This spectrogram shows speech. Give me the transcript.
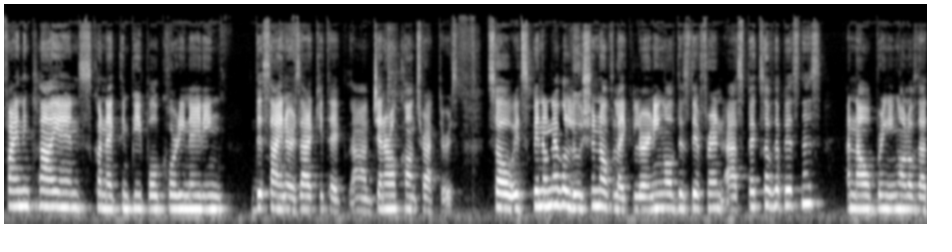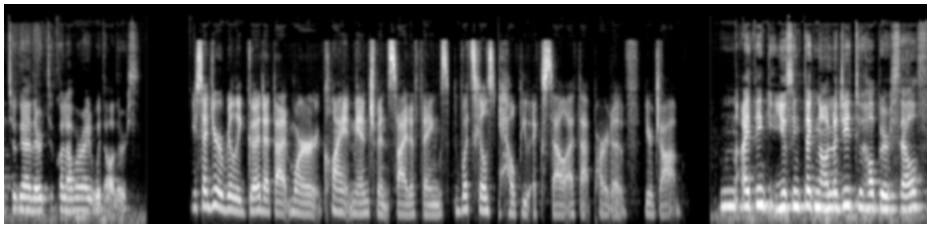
finding clients, connecting people, coordinating designers, architects, uh, general contractors. So it's been an evolution of like learning all these different aspects of the business and now bringing all of that together to collaborate with others. You said you're really good at that more client management side of things. What skills help you excel at that part of your job? Mm, I think using technology to help yourself,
